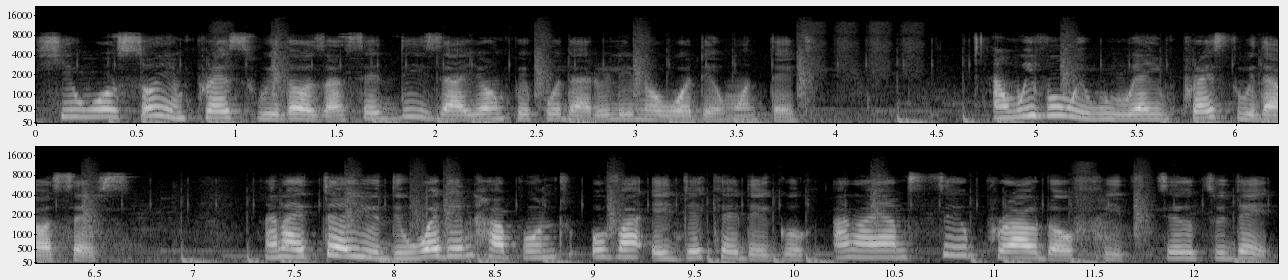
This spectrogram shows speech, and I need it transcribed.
She was so impressed with us and said, These are young people that really know what they wanted. And even we, we were impressed with ourselves. And I tell you, the wedding happened over a decade ago, and I am still proud of it till today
